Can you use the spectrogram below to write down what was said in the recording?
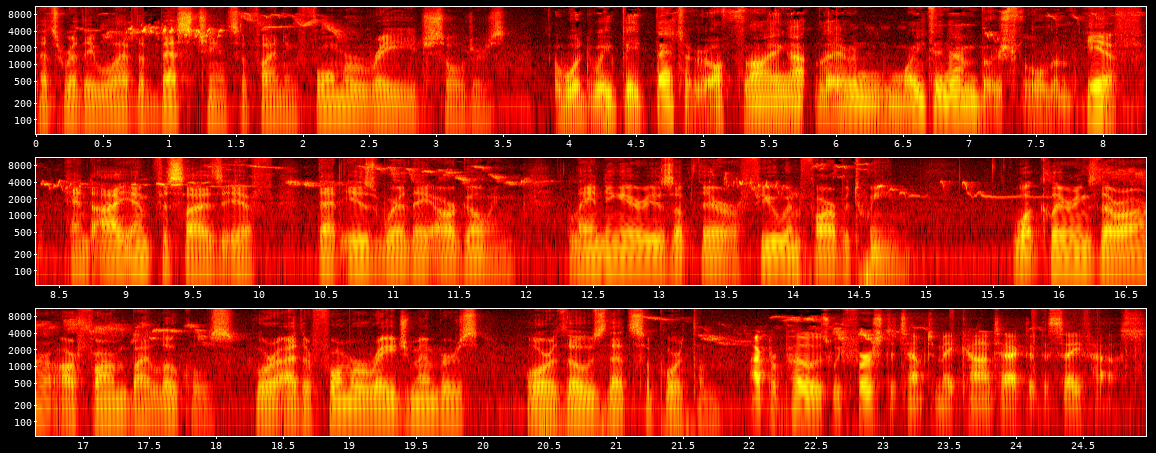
That's where they will have the best chance of finding former Rage soldiers. Would we be better off flying up there and wait in ambush for them? If, and I emphasize if, that is where they are going. Landing areas up there are few and far between. What clearings there are are farmed by locals, who are either former Rage members or those that support them. I propose we first attempt to make contact at the safe house.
